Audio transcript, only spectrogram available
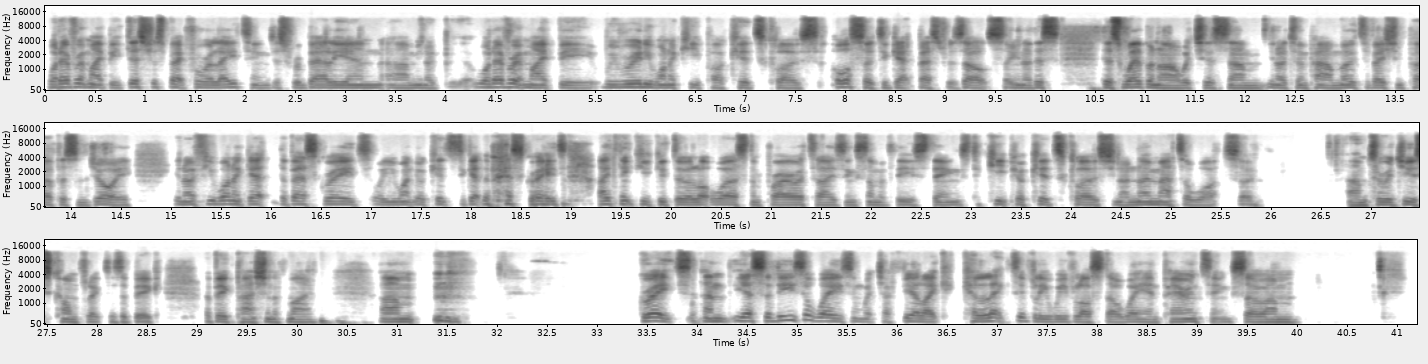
whatever it might be disrespectful relating just rebellion um, you know whatever it might be we really want to keep our kids close also to get best results. So you know this this webinar which is um, you know to empower motivation purpose and joy you know if you want to get the best grades or you want your kids to get the best grades i think you could do a lot worse than prioritizing some of these things to keep your kids close you know no matter what. So um, to reduce conflict is a big, a big passion of mine. Um, great. And yes, yeah, so these are ways in which I feel like collectively we've lost our way in parenting. So um,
